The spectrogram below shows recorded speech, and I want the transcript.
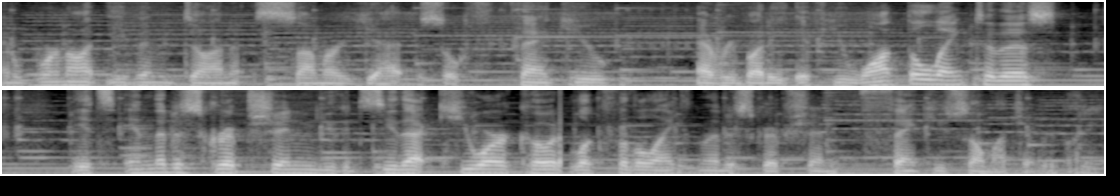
And we're not even done summer yet. So thank you, everybody. If you want the link to this, it's in the description. You can see that QR code. Look for the link in the description. Thank you so much, everybody.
